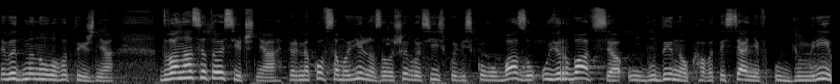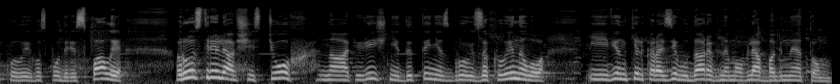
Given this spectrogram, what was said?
від минулого тижня. 12 січня Пірмяков самовільно залишив російську військову базу, увірвався у будинок Ветисянів у Гюмрі, коли господарі спали. Розстріляв шістьох на піврічній дитині зброю заклинило, і він кілька разів ударив немовля багнетом.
